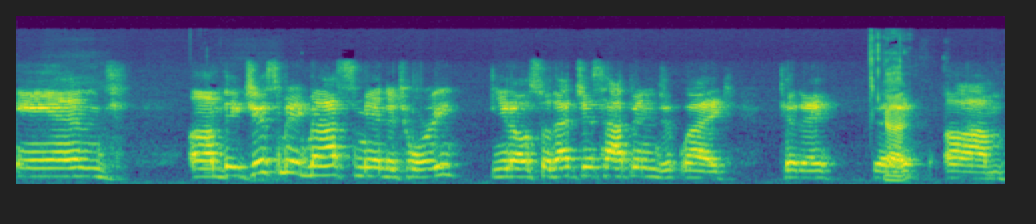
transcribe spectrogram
And um, they just made masks mandatory, you know, so that just happened like today. Got today. Um,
